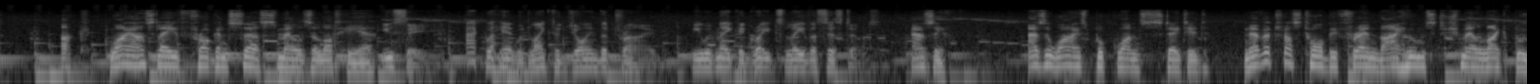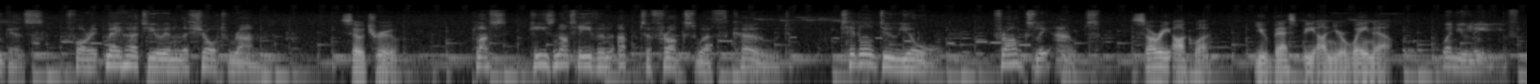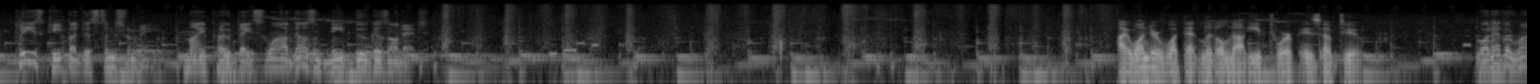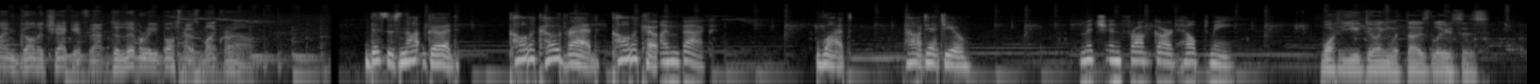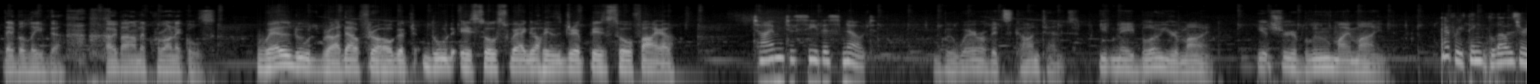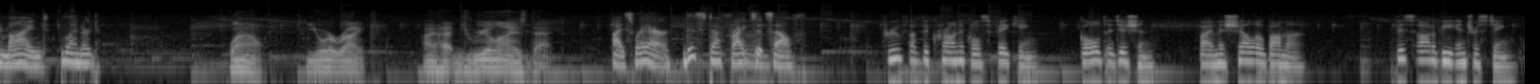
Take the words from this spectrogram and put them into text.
Uck, why our slave frog and sir smells a lot here? You see, Aqua here would like to join the tribe. He would make a great slave assistant. As if. As a wise book once stated, never trust or befriend thy whomst smell like boogers, for it may hurt you in the short run. So true. Plus, he's not even up to Frogsworth code. Tiddle do yawl. Frogsley out. Sorry Aqua, you best be on your way now. When you leave, please keep a distance from me. My Pro Day Soir doesn't need boogers on it. I wonder what that little naive twerp is up to. Whatever I'm gonna check if that delivery bot has my crown. This is not good. Call a code red. Call a code. I'm back. What? How did you? Mitch and Frogguard helped me. What are you doing with those losers? They believe the Obama Chronicles. Well dude brother Frogget dude is so swagger his drip is so fire. Time to see this note. Beware of its content, it may blow your mind. It sure blew my mind. Everything blows your mind, Leonard. Wow. You're right. I hadn't realized that. I swear, this stuff writes hmm. itself. Proof of the Chronicles Faking, Gold Edition, by Michelle Obama. This ought to be interesting.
